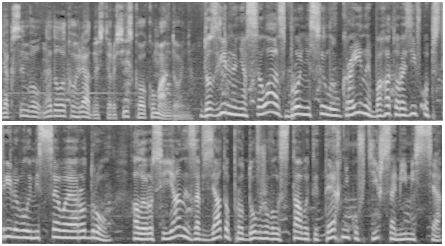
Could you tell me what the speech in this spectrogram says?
як символ недалекоглядності російського командування. До звільнення села Збройні сили України багато разів обстрілювали місцевий аеродром, але росіяни завзято продовжували ставити техніку в ті ж самі місця.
